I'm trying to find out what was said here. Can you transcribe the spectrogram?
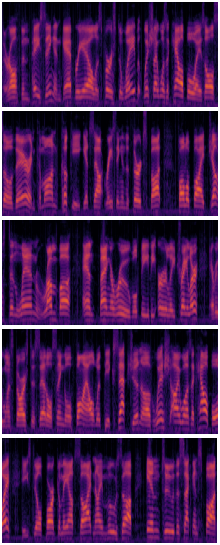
They're often pacing, and Gabrielle is first away, but Wish I Was a Cowboy is also there, and Come On Cookie gets out racing in the third spot, followed by Justin Lynn, Rumba, and Bangaroo will be the early trailer. Everyone starts to settle single file, with the exception of Wish I Was a Cowboy. He's still parked on the outside, now he moves up into the second spot.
